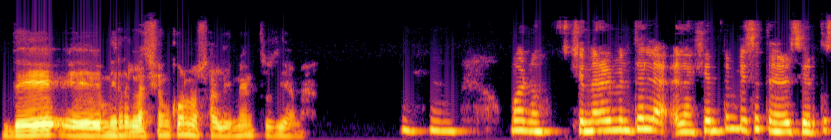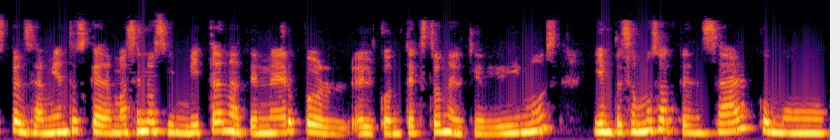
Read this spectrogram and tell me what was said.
de eh, mi relación con los alimentos, Diana? Bueno, generalmente la, gente empieza a tener ciertos pensamientos que además se nos invitan a tener por el contexto en el que vivimos y empezamos a pensar como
